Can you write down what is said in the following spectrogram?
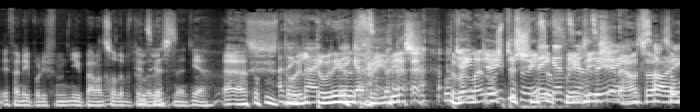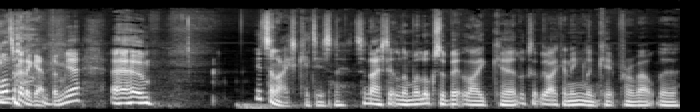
if anybody from New Balance or Liverpool are hint, hint. listening. Yeah. Uh, I think Doing, they- doing it in get- freebies. the James- relentless James doesn't pursuit of get freebies freebies. here now, so sorry. someone's got to get them. Yeah. Um, it's a nice kit, isn't it? It's a nice little number. Looks a bit like uh, looks a bit like an England kit from about the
